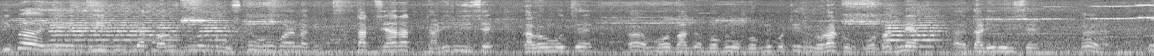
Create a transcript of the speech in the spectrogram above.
কিবা এই এইবিলাক মানুহবোৰ মুছলিম হ'ব পাৰে নেকি? তাত চেহাৰাত দাড়ি ৰৈছে গালৰ মধ্যে বাগ ভগ্নী ভগ্নীপতিৰ ল'ৰাটো, মোৰ ভাগ্নে দাড়ি ৰৈছে হা। তো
